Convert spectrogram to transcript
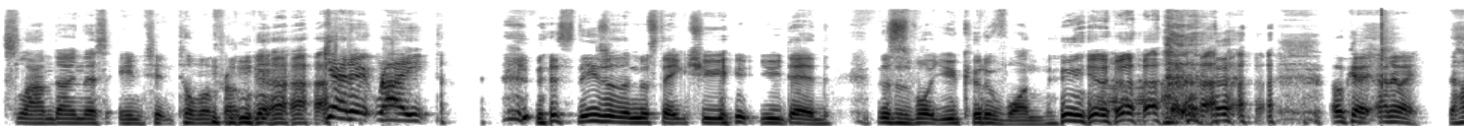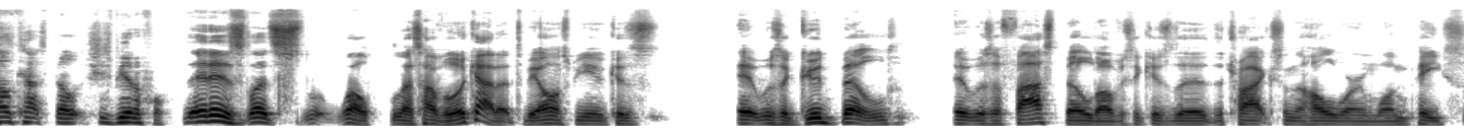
slam down this ancient tome in front of me. Get it right! this, these are the mistakes you you did. This is what you could have won. okay, anyway, the Hellcat's built. She's beautiful. it is. Let's well, let's have a look at it. To be honest with you, because it was a good build. It was a fast build, obviously, because the the tracks and the hull were in one piece.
